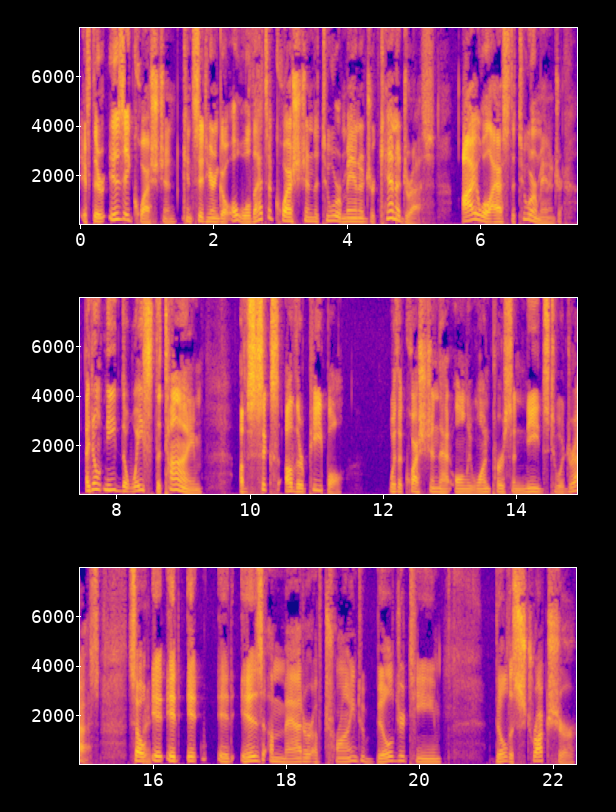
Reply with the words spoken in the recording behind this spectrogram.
if there is a question, can sit here and go, oh well, that's a question the tour manager can address. I will ask the tour manager. I don't need to waste the time of six other people with a question that only one person needs to address. So right. it, it it it is a matter of trying to build your team, build a structure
